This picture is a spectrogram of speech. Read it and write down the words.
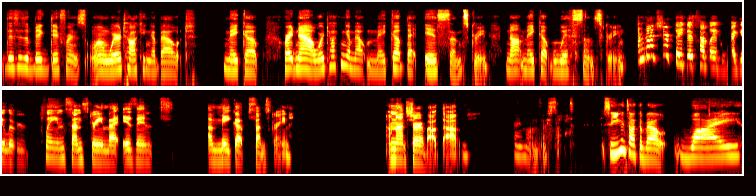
This is a big difference when we're talking about makeup. Right now, we're talking about makeup that is sunscreen, not makeup with sunscreen. I'm not sure if they just have like regular plain sunscreen that isn't a makeup sunscreen. I'm not sure about that. I'm on their site. So you can talk about why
